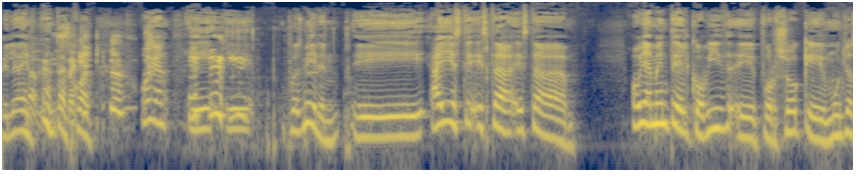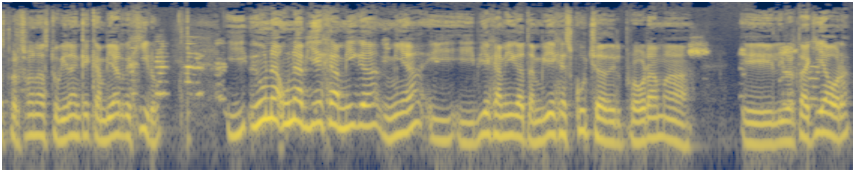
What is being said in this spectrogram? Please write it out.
Pelea de cual. Oigan, eh, eh, pues miren, eh, hay este, esta, esta, obviamente el COVID eh, forzó que muchas personas tuvieran que cambiar de giro. Y una, una vieja amiga mía, y, y vieja amiga también, vieja escucha del programa Libertad aquí ahora,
